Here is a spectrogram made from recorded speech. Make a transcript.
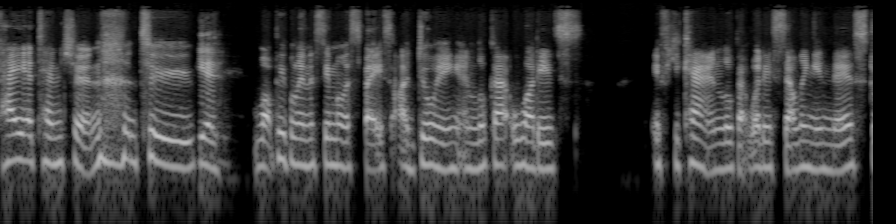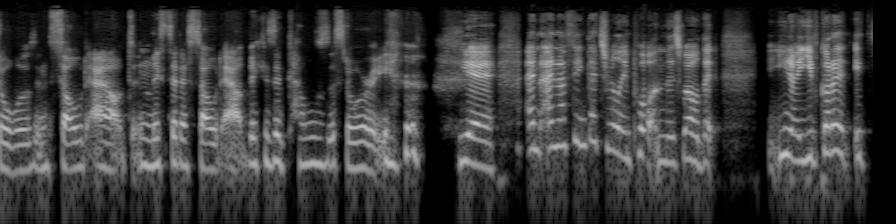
pay attention to yeah what people in a similar space are doing and look at what is if you can look at what is selling in their stores and sold out and listed as sold out because it tells the story yeah and and i think that's really important as well that you know you've got to it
